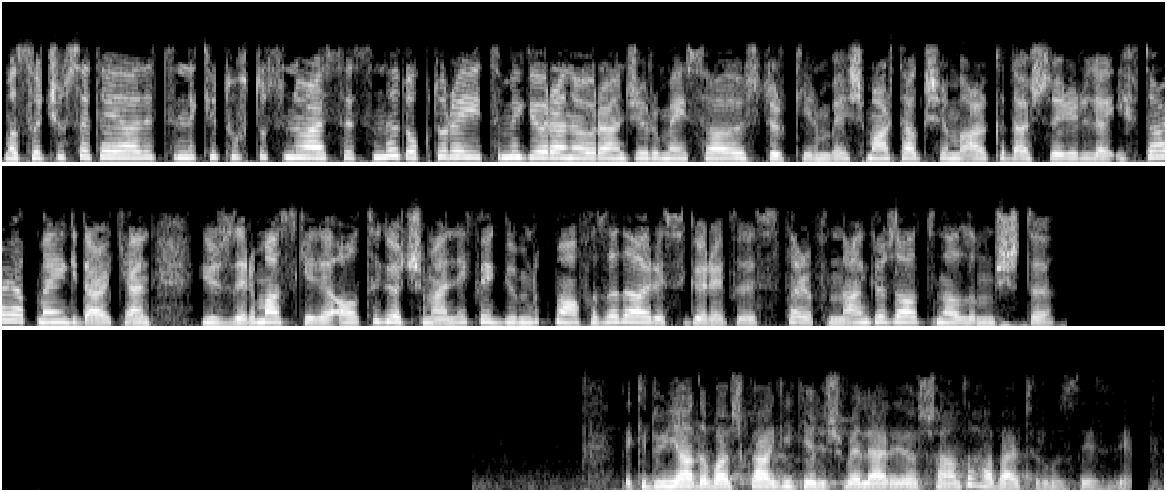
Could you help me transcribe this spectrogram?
Massachusetts eyaletindeki Tufts Üniversitesi'nde doktora eğitimi gören öğrenci Rümeysa Öztürk 25 Mart akşamı arkadaşlarıyla iftar yapmaya giderken yüzleri maskeli 6 göçmenlik ve gümrük muhafaza dairesi görevlisi tarafından gözaltına alınmıştı. Peki dünyada başka hangi gelişmeler yaşandı? Haber turumuzda izleyelim.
